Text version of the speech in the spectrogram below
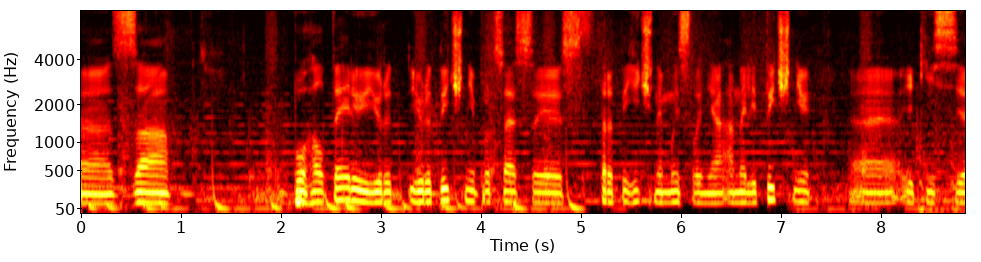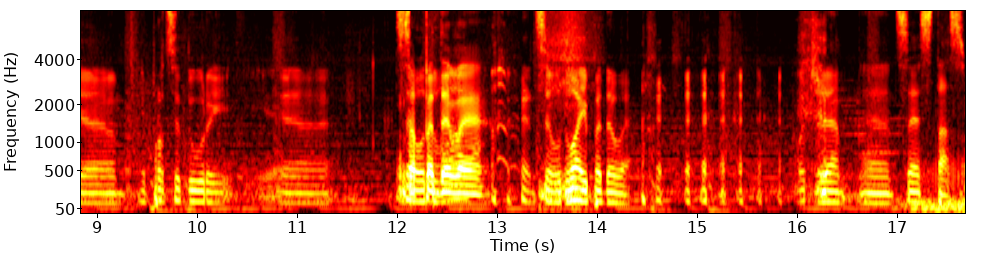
е, за бухгалтерію, юри- юридичні процеси, стратегічне мислення, аналітичні е, якісь процедури. За CO2. ПДВ. СО2 і ПДВ. Отже, це Стас.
